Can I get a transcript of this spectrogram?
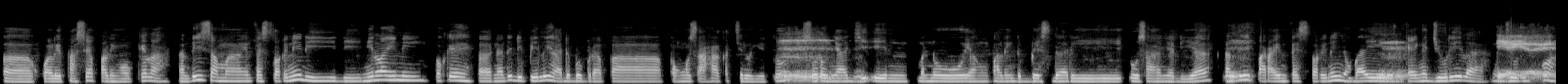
eh, kualitasnya paling oke lah. Nanti sama investor ini di, dinilai nih, oke eh, nanti dipilih ada beberapa pengusaha kecil gitu, Hmm. suruh nyajiin menu yang paling the best dari usahanya dia. Nanti para investor ini nyobain Hmm. kayak ngejuri lah, Iya, ngejuri iya, iya. wah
